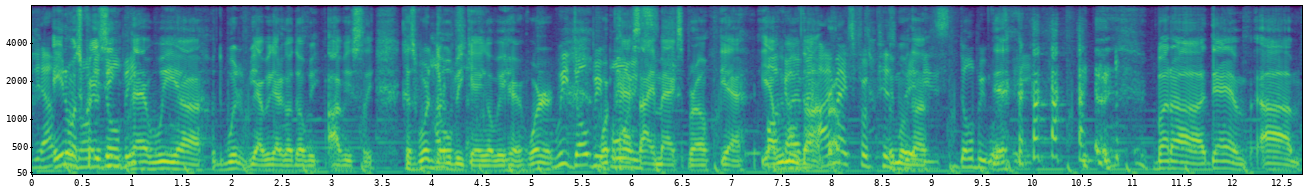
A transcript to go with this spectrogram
Yeah, you know what's crazy? That we uh, we're, yeah, we gotta go Dolby, obviously, because we're Dolby 100%. gang over here. We're We Dolby we're past. IMAX, bro. Yeah, yeah, Fuck, we moved IMAX, on, bro. IMAX for piss moved on. babies. Dolby be. But uh, damn, um,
